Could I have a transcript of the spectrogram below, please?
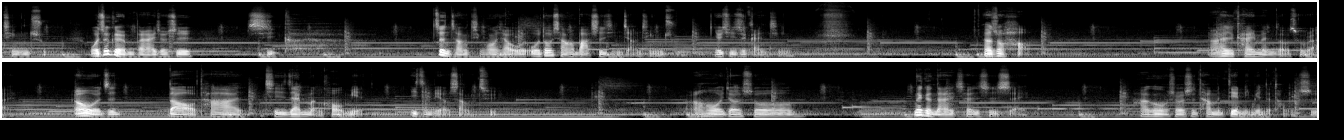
清楚。我这个人本来就是，是正常情况下，我我都想要把事情讲清楚，尤其是感情。他说好，然后他就开门走出来，然后我知道他其实，在门后面一直没有上去，然后我就说，那个男生是谁？他跟我说是他们店里面的同事。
